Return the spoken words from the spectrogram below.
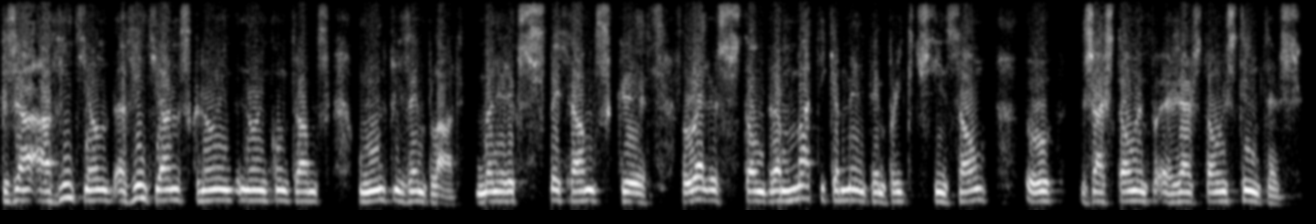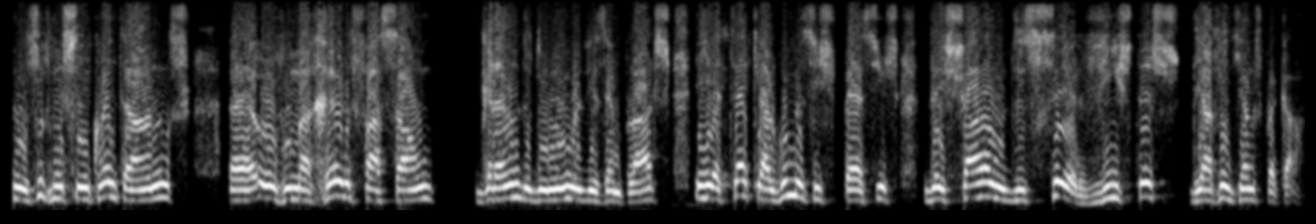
que já há 20 anos, há 20 anos que não, não encontramos um único exemplar, de maneira que suspeitamos que ou elas estão dramaticamente em perigo de extinção ou já estão, já estão extintas. Nos últimos 50 anos uh, houve uma rarefação grande do número de exemplares e até que algumas espécies deixaram de ser vistas de há 20 anos para cá.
